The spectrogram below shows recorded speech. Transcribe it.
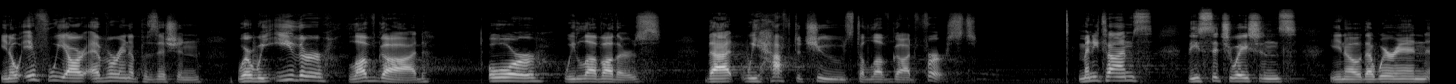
you know, if we are ever in a position where we either love God or we love others, that we have to choose to love God first. Many times, these situations you know, that we're in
